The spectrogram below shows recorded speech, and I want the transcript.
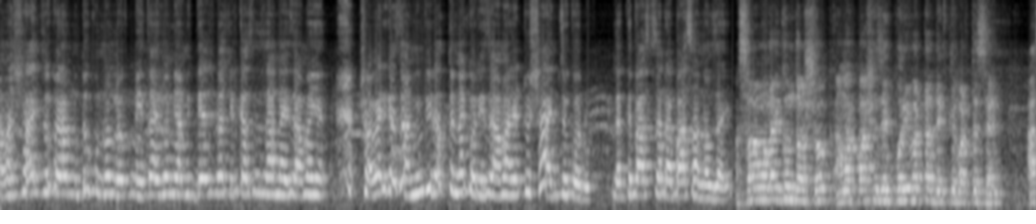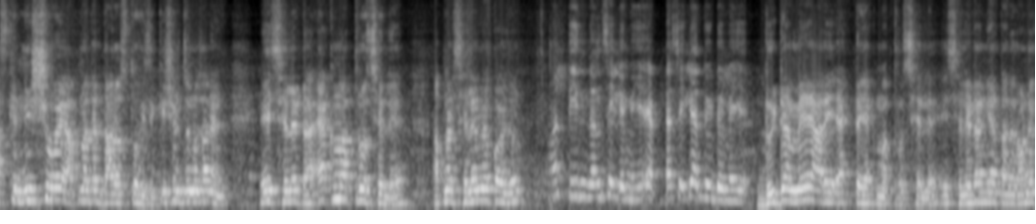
আমার সাহায্য করার মতো কোনো লোক নেই, তাই জন্য আমি দেশবাসীর কাছে জানাই যে আমি সবার কাছে আমি বিরক্ত করি যে আমার একটু সাহায্য করুক, যাতে বাচ্চাটা বাঁচানো যায়। আসসালামু আলাইকুম দর্শক, আমার পাশে যে পরিবারটা দেখতে পারতেছেন, আজকে নিঃস্ব হয়ে আপনাদের দ্বারস্থ হয়েছে। কিসের জন্য জানেন? এই ছেলেটা একমাত্র ছেলে। আপনার ছেলে মেয়ে কয়জন? আমার তিনজন ছেলে মেয়ে, একটা ছেলে আর দুইটা মেয়ে। দুইটা মেয়ে আর এই একটাই একমাত্র ছেলে। এই ছেলেটা নিয়ে তাদের অনেক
